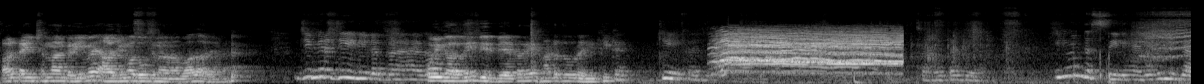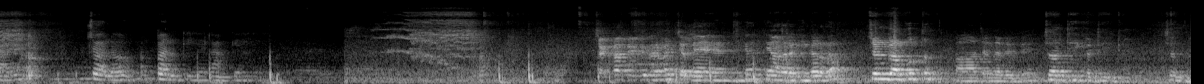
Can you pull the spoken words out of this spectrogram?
ਚੱਲ ਟੈਨਸ਼ਨ ਨਾ ਕਰੀ ਮੈਂ ਆ ਜਾਊਂਗਾ ਦੋ ਦਿਨਾਂ ਨਾਲ ਬਾਅਦ ਆ ਜਾਣਾ। ਜੀ ਮੇਰਾ ਜੀ ਨਹੀਂ ਲੱਗਣਾ ਹੈਗਾ। ਕੋਈ ਗੱਲ ਨਹੀਂ ਬੇਬੇ ਆ ਕਰੇ ਹੱਡ ਤੋਂ ਰਹੀ ਠੀਕ ਹੈ? ਠੀਕ ਹੈ ਜੀ। ਚਲੋ ਤਾਂ ਗਿਆ ਇਹਨੂੰ ਦੱਸੀ ਨਹੀਂ ਹੈਗਾ ਵੀ ਮੈਂ ਜਾ ਰਹੀ ਹਾਂ ਚਲੋ ਆਪਾਂ ਨੂੰ ਕੀ ਹੈ ਲੰਘ ਗਿਆ। ਚੰਗਾ ਬੇਬੇ ਫਿਰ ਮੈਂ ਚੱਲਿਆ ਆਂ ਠੀਕ ਹੈ? ਧਿਆਨ ਰੱਖੀ ਘਰ ਦਾ। ਚੰਗਾ ਪੁੱਤ। ਹਾਂ ਚੰਗਾ ਬੇਬੇ। ਚੱਲ ਠੀਕ ਹੈ ਠੀਕ ਹੈ। ਚੰਗਾ।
